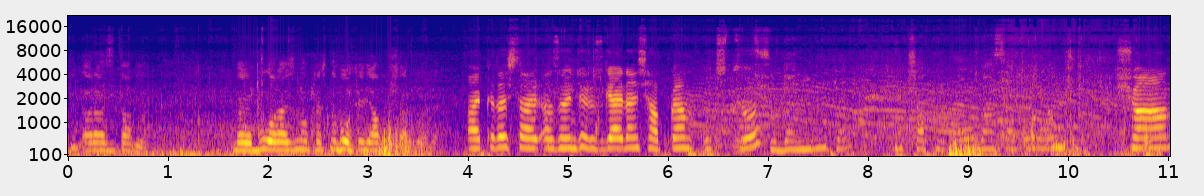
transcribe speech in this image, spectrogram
full arazi tarla. Böyle bu arazinin ortasında bu oteli yapmışlar böyle. Arkadaşlar az önce rüzgardan şapkam uçtu. Şuradan yürürken ilk şapkı oradan sen uçup Şu an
